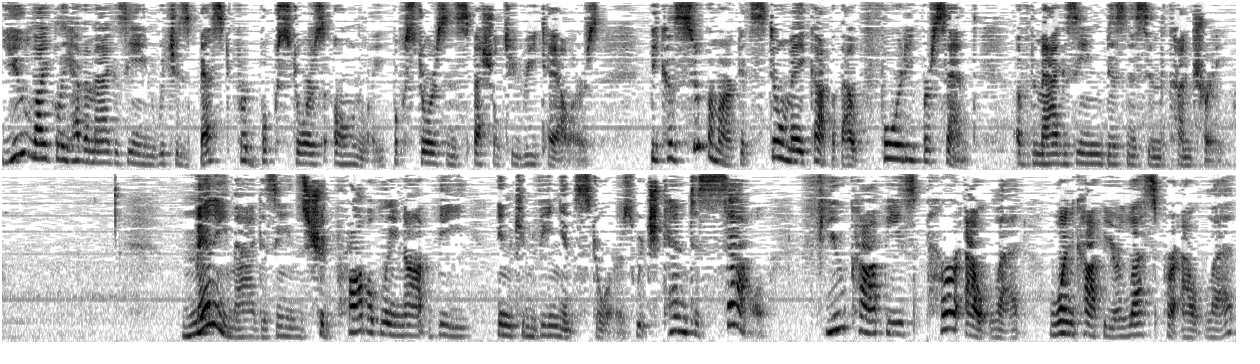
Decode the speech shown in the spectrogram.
you likely have a magazine which is best for bookstores only, bookstores and specialty retailers, because supermarkets still make up about 40% of the magazine business in the country. Many magazines should probably not be in convenience stores, which tend to sell few copies per outlet one copy or less per outlet,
